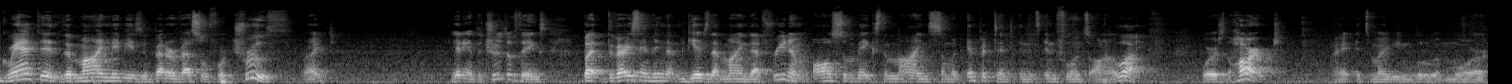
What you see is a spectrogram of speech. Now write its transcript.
granted, the mind maybe is a better vessel for truth, right? Getting at the truth of things, but the very same thing that gives that mind that freedom also makes the mind somewhat impotent in its influence on our life. Whereas the heart, right, it's maybe a little bit more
